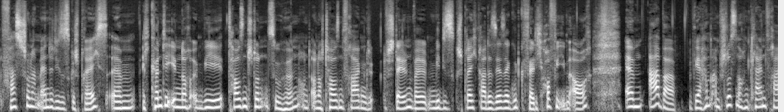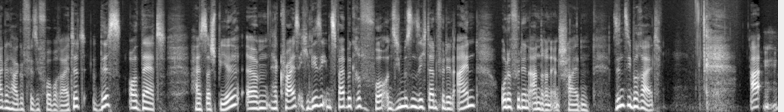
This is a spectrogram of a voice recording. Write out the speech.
fast schon am Ende dieses Gesprächs. Ähm, ich könnte Ihnen noch irgendwie tausend Stunden zuhören und auch noch tausend Fragen stellen, weil mir dieses Gespräch gerade sehr, sehr gut gefällt. Ich hoffe Ihnen auch. Ähm, aber wir haben am Schluss noch einen kleinen Fragelhagel für Sie vorbereitet. This or That heißt das Spiel. Ähm, Herr Kreis, ich lese Ihnen zwei Begriffe vor und Sie müssen sich dann für den einen oder für den anderen entscheiden. Sind Sie bereit? Mhm.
